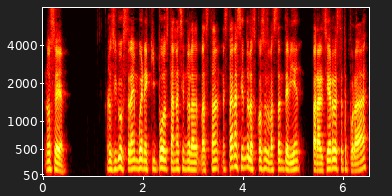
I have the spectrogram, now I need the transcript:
no sé, los Seahawks traen buen equipo, están haciendo, están haciendo las cosas bastante bien para el cierre de esta temporada.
